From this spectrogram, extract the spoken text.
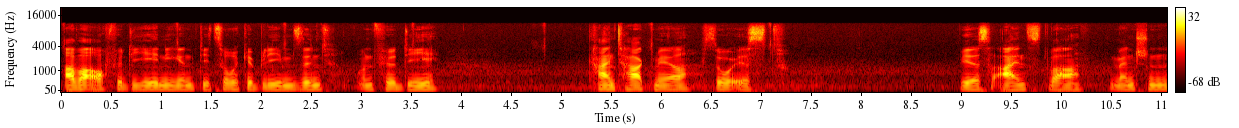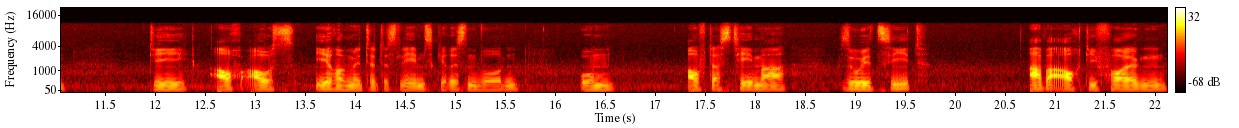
aber auch für diejenigen, die zurückgeblieben sind und für die kein Tag mehr so ist, wie es einst war. Menschen, die auch aus ihrer Mitte des Lebens gerissen wurden, um auf das Thema Suizid, aber auch die Folgen,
